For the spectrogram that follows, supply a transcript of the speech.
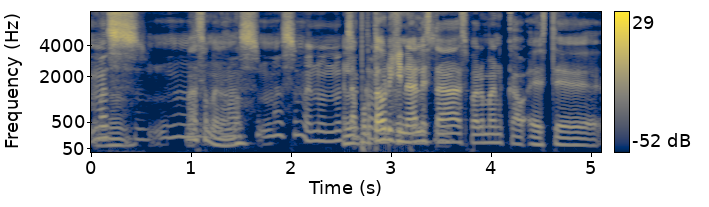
en Más, un- más o menos, ¿no? Más, más o menos. no en la portada original está. Spider-Man este,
